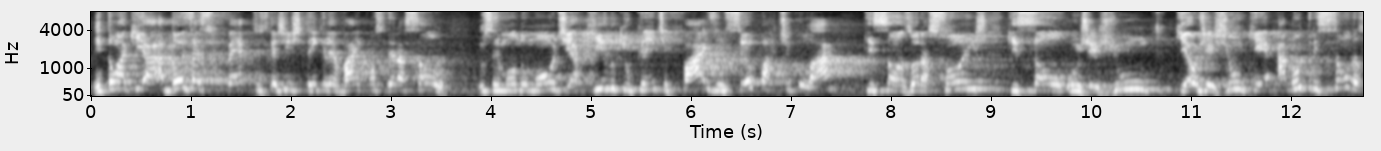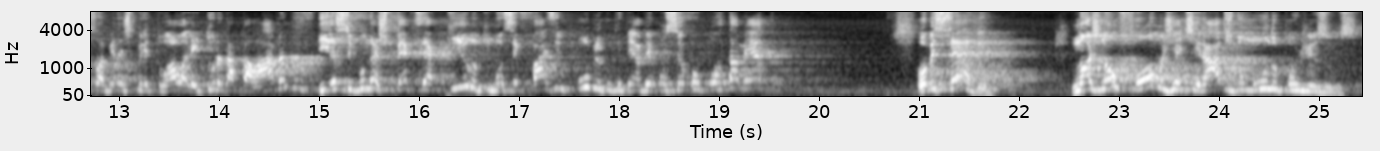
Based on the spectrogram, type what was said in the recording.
Então aqui há dois aspectos que a gente tem que levar em consideração no Sermão do Monte, aquilo que o crente faz no seu particular, que são as orações, que são o jejum, que é o jejum, que é a nutrição da sua vida espiritual, a leitura da palavra, e o segundo aspecto é aquilo que você faz em público, que tem a ver com o seu comportamento. Observe, nós não fomos retirados do mundo por Jesus.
